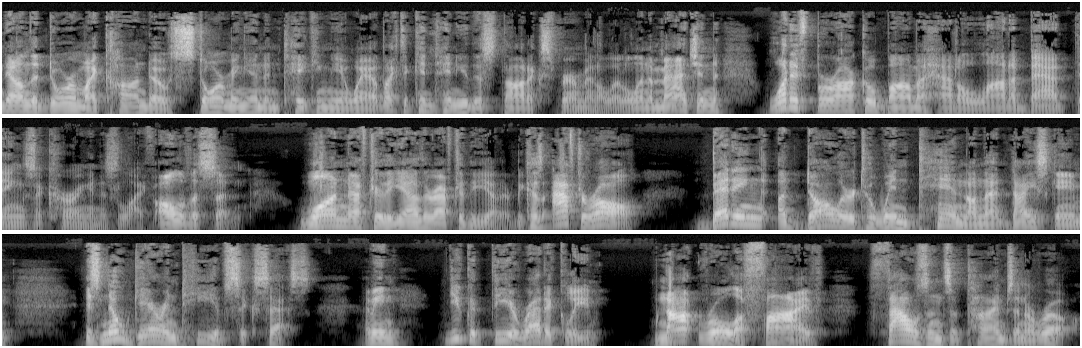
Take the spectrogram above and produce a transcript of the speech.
down the door of my condo, storming in, and taking me away, I'd like to continue this thought experiment a little and imagine what if Barack Obama had a lot of bad things occurring in his life all of a sudden? One after the other after the other. Because after all, betting a dollar to win 10 on that dice game is no guarantee of success. I mean, you could theoretically not roll a 5 thousands of times in a row.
